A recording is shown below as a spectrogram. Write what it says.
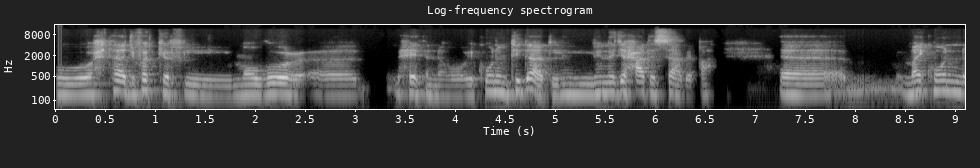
واحتاج أفكر في الموضوع آه، بحيث إنه يكون امتداد للنجاحات السابقة. آه، ما يكون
